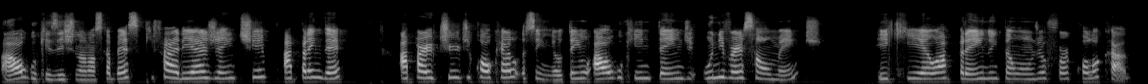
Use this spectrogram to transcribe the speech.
algo que existe na nossa cabeça, que faria a gente aprender a partir de qualquer. Assim, eu tenho algo que entende universalmente e que eu aprendo, então, onde eu for colocado.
